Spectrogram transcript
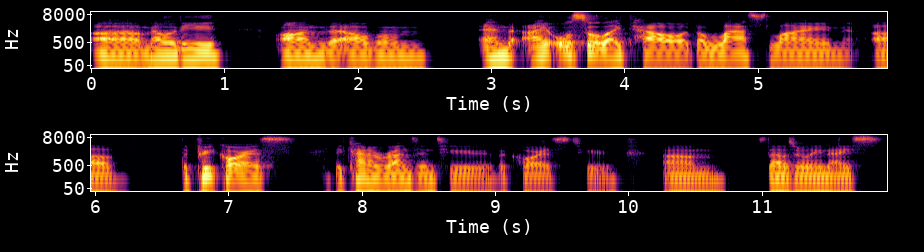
uh, melody on the album, and I also liked how the last line of the pre-chorus it kind of runs into the chorus too. Um, so that was really nice,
